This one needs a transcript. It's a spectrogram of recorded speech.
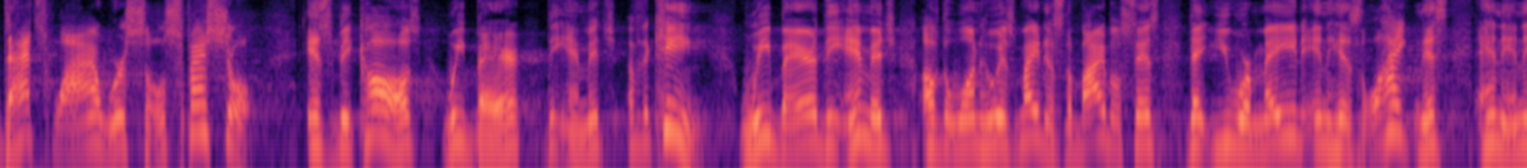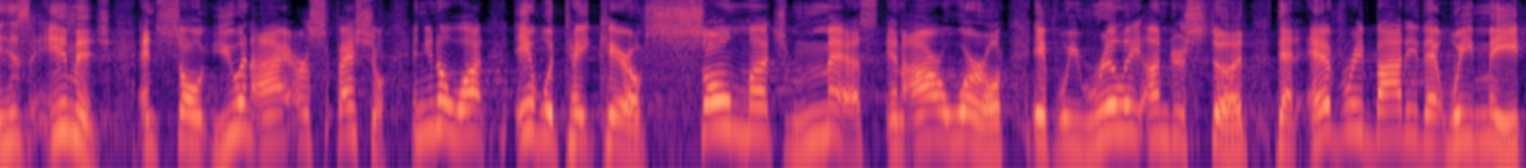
That's why we're so special, is because we bear the image of the king. We bear the image of the one who has made us. The Bible says that you were made in his likeness and in his image. And so you and I are special. And you know what? It would take care of so much mess in our world if we really understood that everybody that we meet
